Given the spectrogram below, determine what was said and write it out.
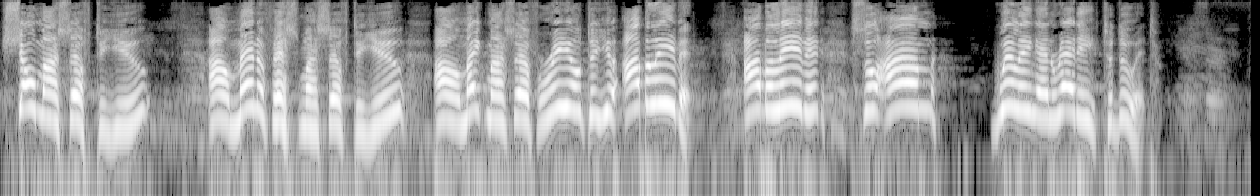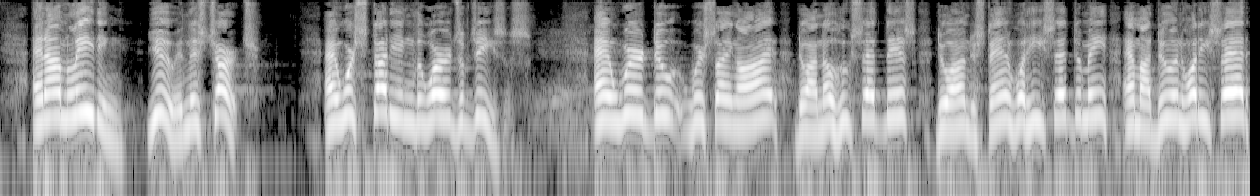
show myself to you. I'll manifest myself to you. I'll make myself real to you. I believe it. I believe it, so I'm willing and ready to do it. And I'm leading you in this church. And we're studying the words of Jesus. And we're do we're saying, all right, do I know who said this? Do I understand what he said to me? Am I doing what he said?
